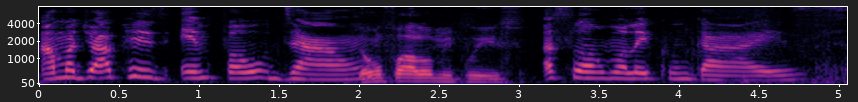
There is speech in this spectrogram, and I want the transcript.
I'm gonna drop his info down. Don't follow me, please. Assalamu alaikum, guys.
